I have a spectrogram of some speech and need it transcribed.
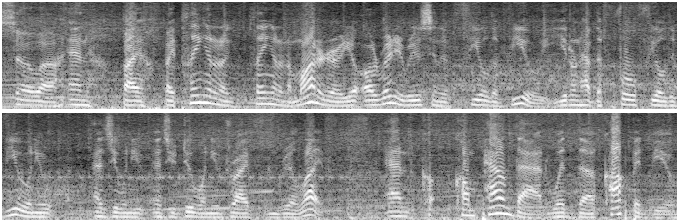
So uh, and by by playing it on a playing it on a monitor, you're already reducing the field of view. You don't have the full field of view when you as you when you as you do when you drive in real life. And co compound that with the cockpit view,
